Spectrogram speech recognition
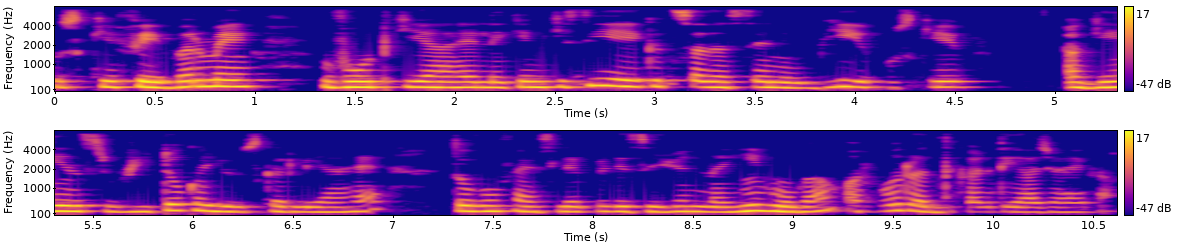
उसके फेवर में वोट किया है, लेकिन किसी एक सदस्य ने भी उसके अगेंस्ट वीटो का यूज़ कर लिया है तो वो फैसले पे डिसीज़न नहीं होगा और वो रद्द कर दिया जाएगा।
